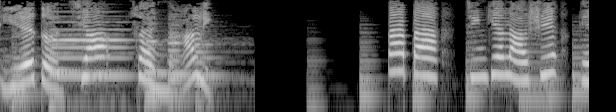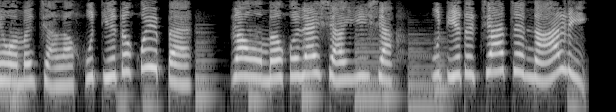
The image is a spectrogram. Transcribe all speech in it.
蝶的家在哪里？爸爸，今天老师给我们讲了蝴蝶的绘本，让我们回来想一想，蝴蝶的家在哪里？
